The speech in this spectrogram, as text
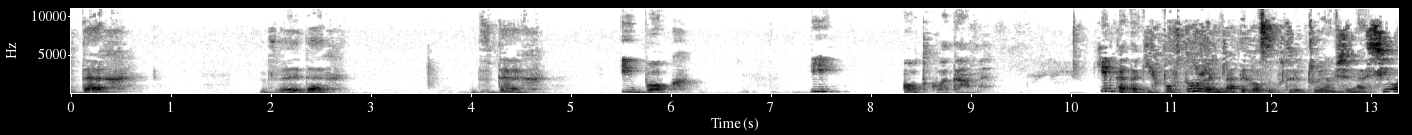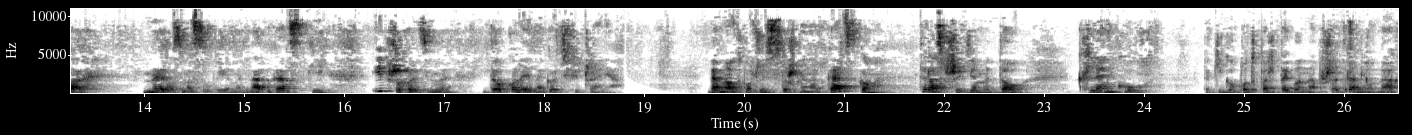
Wdech wydech, wdech i bok. I odkładamy. Kilka takich powtórzeń dla tych osób, które czują się na siłach. My rozmasowujemy nadgarstki i przechodzimy do kolejnego ćwiczenia. Damy odpocząć troszkę nadgarstkom. Teraz przejdziemy do klęku takiego podpartego na przedramionach.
